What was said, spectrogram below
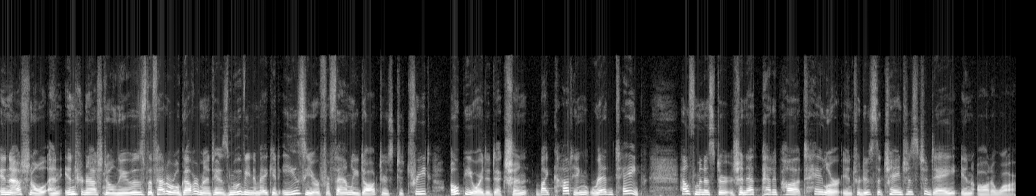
In national and international news, the federal government is moving to make it easier for family doctors to treat opioid addiction by cutting red tape. Health Minister Ginette Petitpas Taylor introduced the changes today in Ottawa.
